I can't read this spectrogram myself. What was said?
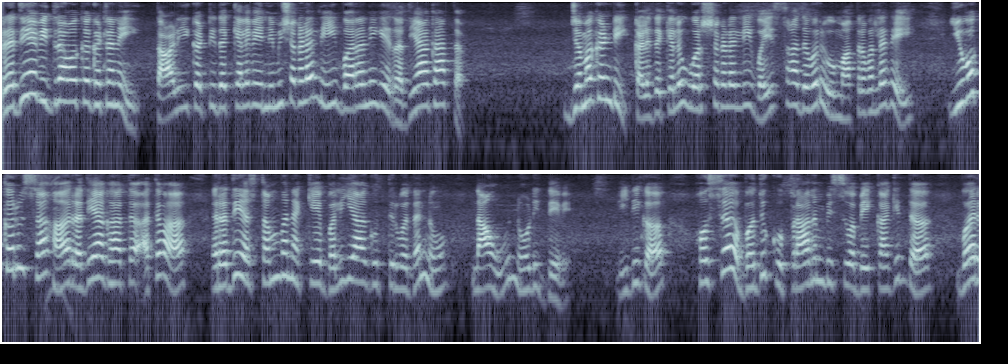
ಹೃದಯ ವಿದ್ರಾವಕ ಘಟನೆ, ತಾಳಿ ಕಟ್ಟಿದ ಕೆಲವೇ ನಿಮಿಷಗಳಲ್ಲಿ ವರನಿಗೆ ಹೃದಯಾಘಾತ. ಜಮಖಂಡಿ ಕಳೆದ ಕೆಲವು ವರ್ಷಗಳಲ್ಲಿ ವಯಸ್ಸಾದವರು ಮಾತ್ರವಲ್ಲದೆ ಯುವಕರು ಸಹ ಹೃದಯಾಘಾತ ಅಥವಾ ಹೃದಯ ಸ್ತಂಭನಕ್ಕೆ ಬಲಿಯಾಗುತ್ತಿರುವುದನ್ನು ನಾವು ನೋಡಿದ್ದೇವೆ. ಇದೀಗ ಹೊಸ ಬದುಕು ಪ್ರಾರಂಭಿಸುವ ಬೇಕಾಗಿದ್ದ ವರ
